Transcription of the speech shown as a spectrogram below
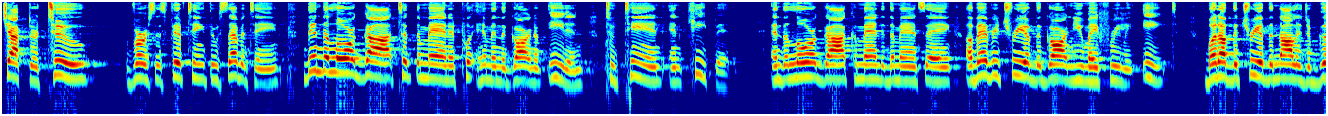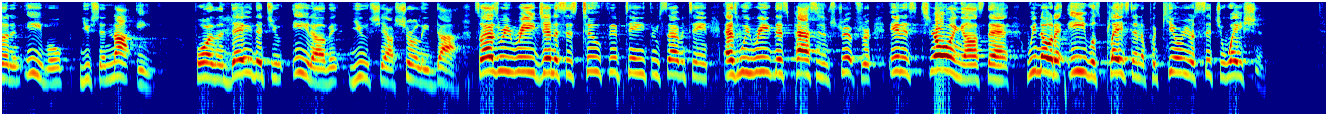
chapter 2, verses 15 through 17, then the Lord God took the man and put him in the Garden of Eden to tend and keep it. And the Lord God commanded the man, saying, Of every tree of the garden you may freely eat, but of the tree of the knowledge of good and evil you shall not eat. For in the day that you eat of it, you shall surely die. So, as we read Genesis 2 15 through 17, as we read this passage of Scripture, it is showing us that we know that Eve was placed in a peculiar situation.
